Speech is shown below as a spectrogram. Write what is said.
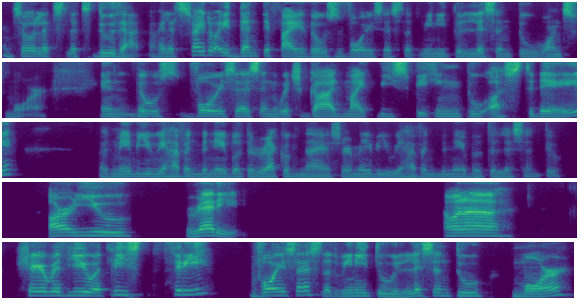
And so let's let's do that. Okay, let's try to identify those voices that we need to listen to once more. And those voices in which God might be speaking to us today, but maybe we haven't been able to recognize or maybe we haven't been able to listen to. Are you ready? I want to share with you at least three voices that we need to listen to more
